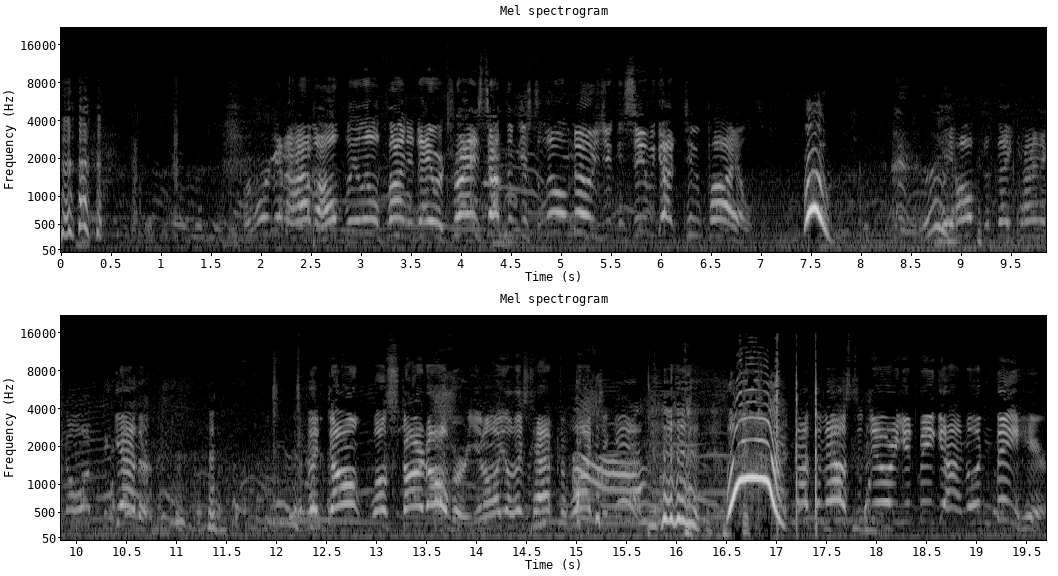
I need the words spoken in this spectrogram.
But we're gonna have a hopefully a little fun today. We're trying something just a little new. As you can see, we got two piles. Woo! We hope that they kind of go up together. If they don't, we'll start over. You know, you'll just have to watch again. Woo! Nothing else to do, or you'd be gone, wouldn't be here.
